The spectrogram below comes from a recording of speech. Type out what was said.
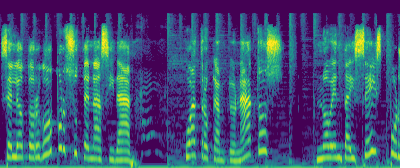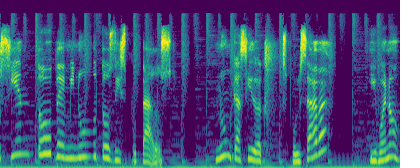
se le otorgó por su tenacidad cuatro campeonatos, 96% de minutos disputados. Nunca ha sido expulsada y bueno,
